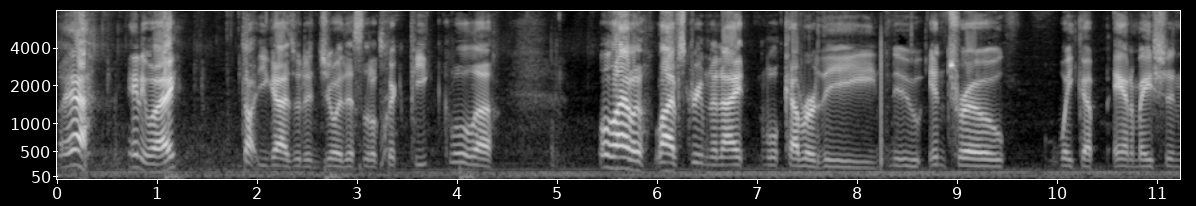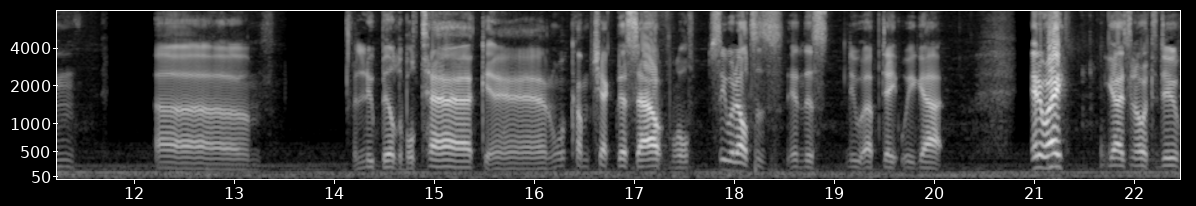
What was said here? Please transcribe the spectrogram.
But yeah, anyway, thought you guys would enjoy this little quick peek. We'll uh, we'll have a live stream tonight. We'll cover the new intro wake up animation, um, a new buildable tech, and we'll come check this out. We'll see what else is in this new update we got. Anyway, you guys know what to do.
